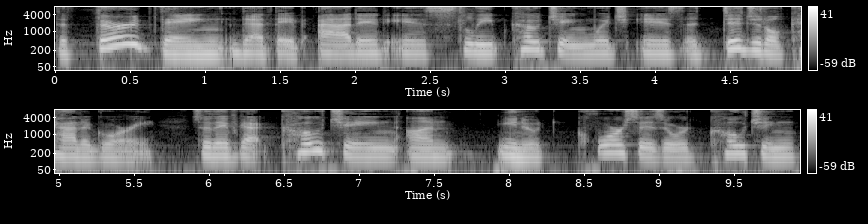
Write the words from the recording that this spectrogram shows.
The third thing that they've added is sleep coaching, which is a digital category. So they've got coaching on, you know, courses or coaching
